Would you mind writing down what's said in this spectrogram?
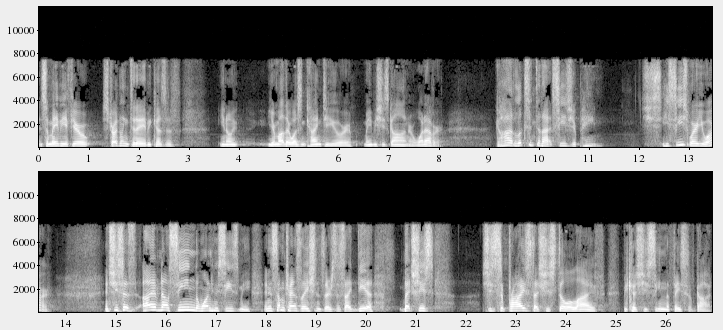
And so maybe if you're struggling today because of, you know, your mother wasn't kind to you or maybe she's gone or whatever, God looks into that, sees your pain. He sees where you are. And she says, I have now seen the one who sees me. And in some translations, there's this idea that she's, she's surprised that she's still alive because she's seen the face of God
